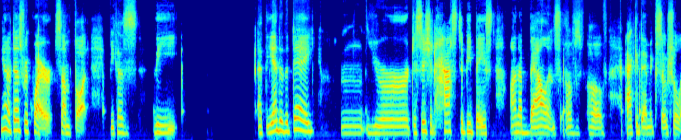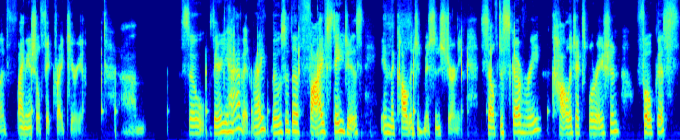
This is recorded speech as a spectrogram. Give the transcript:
you know does require some thought because the at the end of the day mm, your decision has to be based on a balance of, of academic, social, and financial fit criteria. Um, so there you have it, right? Those are the five stages in the college admissions journey self discovery, college exploration, focus,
